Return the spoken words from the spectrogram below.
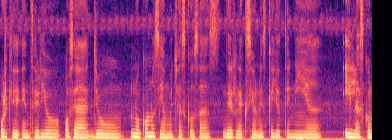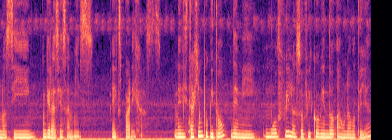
Porque en serio, o sea, yo no conocía muchas cosas de reacciones que yo tenía y las conocí gracias a mis exparejas. Me distraje un poquito de mi mood filosófico viendo a una botella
